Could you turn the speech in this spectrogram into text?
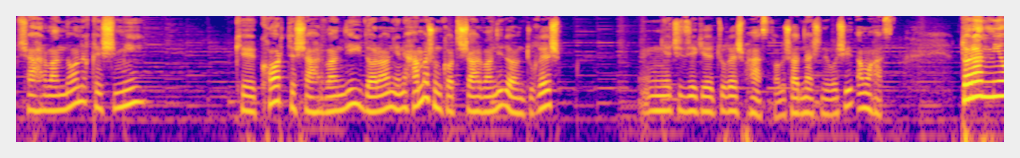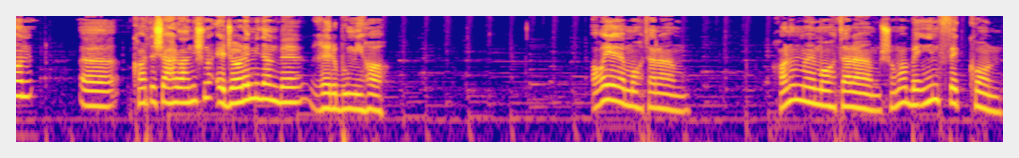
شهروندان قشمی که کارت شهروندی دارن یعنی همشون کارت شهروندی دارن تو قشم این یه چیزیه که تو قشم هست. حالا شاید نشنیده باشید اما هست. دارن میان کارت شهروندیشون رو اجاره میدن به غیربومی ها آقای محترم خانم محترم شما به این فکر کن.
